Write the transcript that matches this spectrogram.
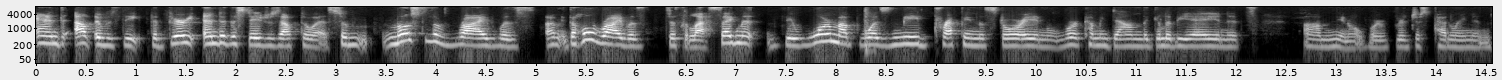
and out it was the the very end of the stage was Alpe d'Huez. So most of the ride was I mean the whole ride was just the last segment. The warm up was me prepping the story, and we're coming down the Galibier, and it's um, you know we're we're just pedaling, and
